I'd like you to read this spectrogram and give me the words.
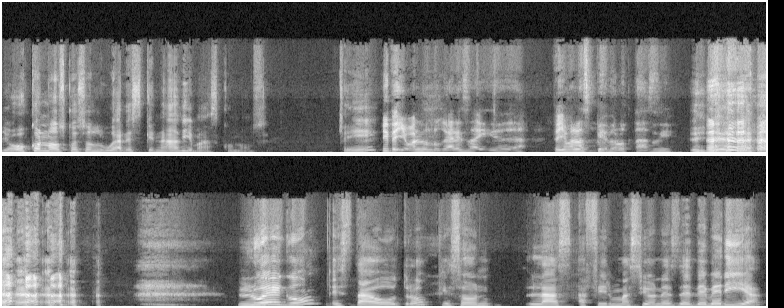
Yo conozco esos lugares que nadie más conoce. ¿Sí? Y te llevan los lugares ahí, te llevan las piedrotas, sí. Luego está otro que son las afirmaciones de debería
